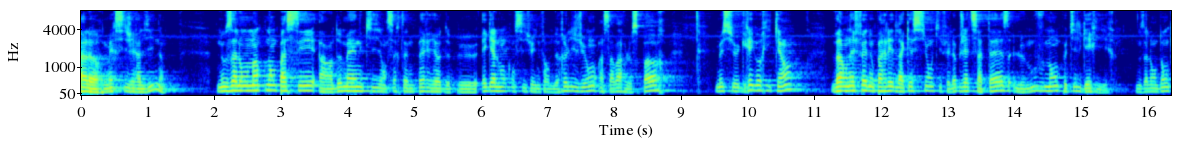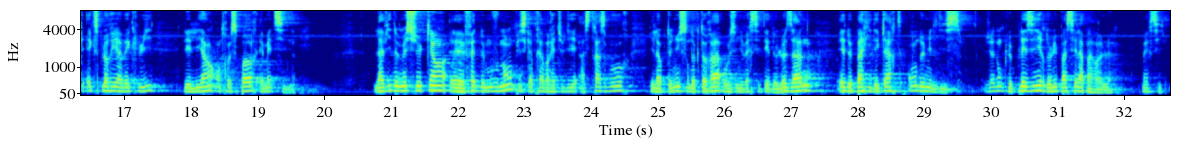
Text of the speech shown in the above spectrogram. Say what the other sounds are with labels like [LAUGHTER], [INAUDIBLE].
Alors, merci Géraldine. Nous allons maintenant passer à un domaine qui, en certaines périodes, peut également constituer une forme de religion, à savoir le sport. Monsieur Grégory Quin va en effet nous parler de la question qui fait l'objet de sa thèse, le mouvement peut-il guérir? Nous allons donc explorer avec lui les liens entre sport et médecine. La vie de Monsieur Quin est faite de mouvements, puisqu'après avoir étudié à Strasbourg, il a obtenu son doctorat aux universités de Lausanne et de Paris-Descartes en 2010. J'ai donc le plaisir de lui passer la parole. Merci.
